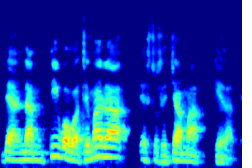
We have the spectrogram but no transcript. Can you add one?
de la antigua Guatemala, esto se llama Quédate.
